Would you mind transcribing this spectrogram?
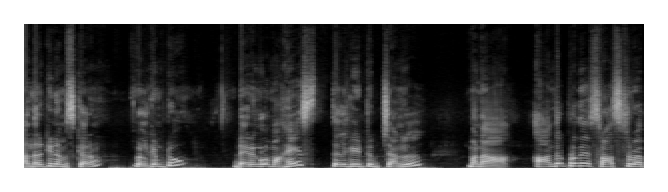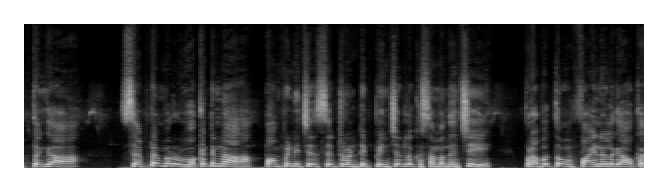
అందరికీ నమస్కారం. Welcome to Dairangula Mahesh Telugu YouTube channel. మన ఆంధ్రప్రదేశ్ రాష్ట్ర వ్యాప్తంగా సెప్టెంబర్ ఒకటిన పంపిణీ చేసేటువంటి పింఛన్లకు సంబంధించి ప్రభుత్వం ఫైనల్గా ఒక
